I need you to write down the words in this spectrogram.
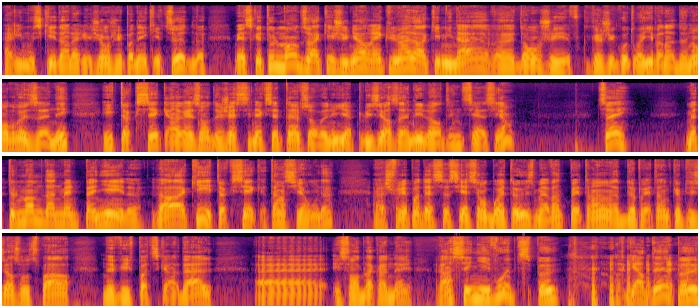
à Rimouski dans la région, j'ai pas d'inquiétude. Mais est-ce que tout le monde du hockey junior, incluant le hockey mineur, euh, dont j'ai que j'ai côtoyé pendant de nombreuses années, est toxique en raison de gestes inacceptables survenus il y a plusieurs années lors d'initiation? Tu sais, mettre tout le monde dans le même panier, là. Le hockey est toxique, attention, là. Euh, je ferai pas d'association boiteuse, mais avant de prétendre, de prétendre que plusieurs autres sports ne vivent pas de scandale, euh, et sont blancs comme neige, renseignez-vous un petit peu. Regardez un peu.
